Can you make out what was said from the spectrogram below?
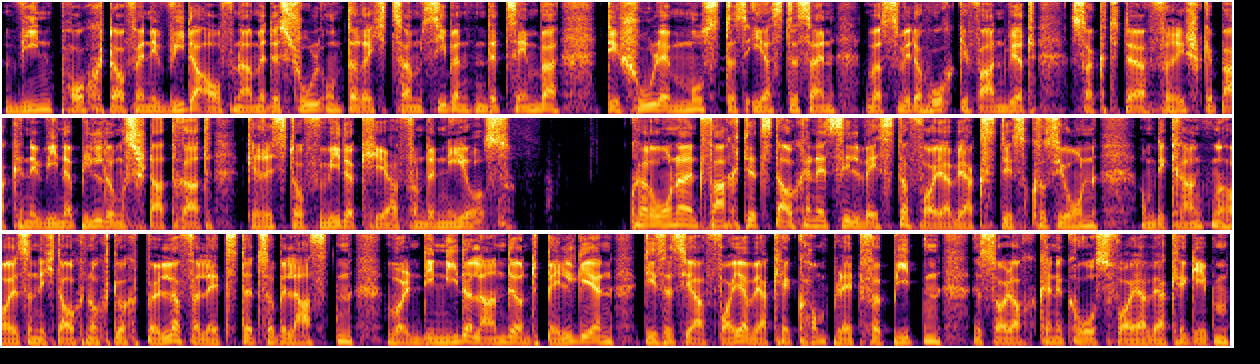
Wien pocht auf eine Wiederaufnahme des Schulunterrichts am 7. Dezember. Die Schule muss das erste sein, was wieder hochgefahren wird, sagt der frisch gebackene Wiener Bildungsstadtrat Christoph Wiederkehr von den Neos. Corona entfacht jetzt auch eine Silvesterfeuerwerksdiskussion. Um die Krankenhäuser nicht auch noch durch Böllerverletzte zu belasten, wollen die Niederlande und Belgien dieses Jahr Feuerwerke komplett verbieten. Es soll auch keine Großfeuerwerke geben,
